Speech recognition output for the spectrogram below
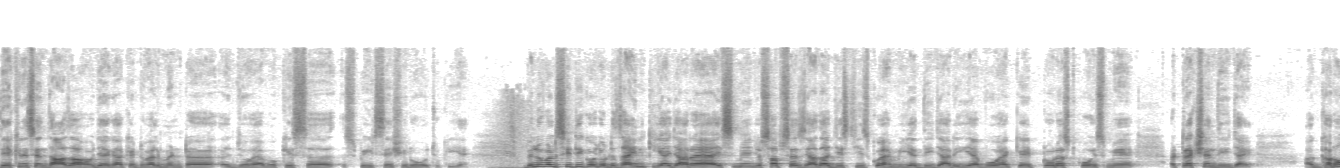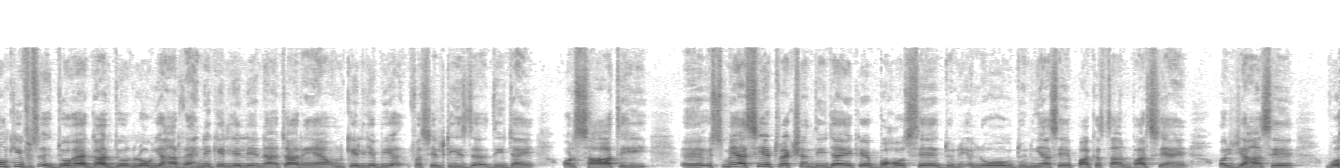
देखने से अंदाज़ा हो जाएगा कि डेवलपमेंट जो है, वो किस स्पीड से शुरू हो चुकी है। बिलू सिटी को जो डिज़ाइन किया जा रहा है, इसमें जो सबसे ज़्यादा जिस चीज़ को अहमियत दी जा रही है, वो है कि टूरिस्ट को इसमें अट्रैक्शन दी जाए। घरों की जो है, घर जो लोग यहाँ रहने के लिए लेना चाह रहे हैं, उनके लिए भी फैसिलिटीज़ दी जाएँ और साथ ही इसमें ऐसी अट्रैक्शन दी जाए कि बहुत से दुनिया लोग दुनिया से, पाकिस्तान भर से आएँ और यहाँ से वो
